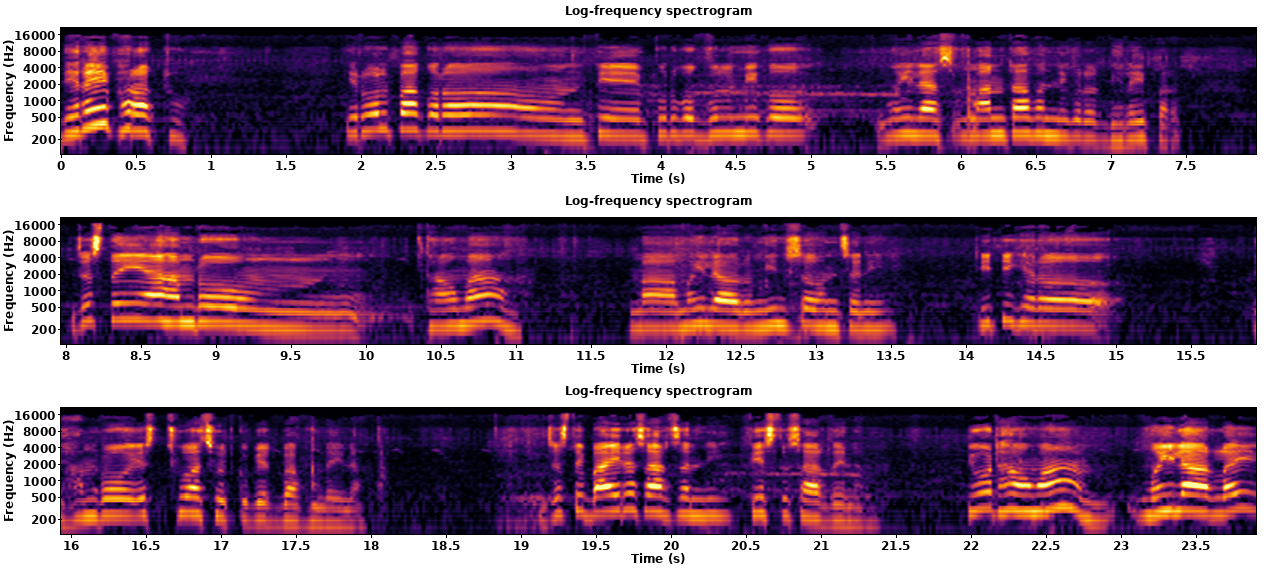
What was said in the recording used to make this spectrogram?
धेरै फरक थियो। यो रोल्पाको र त्यो पूर्व गुल्मीको महिला समानता भन्ने कुरो धेरै फरक। जस्तै यहाँ हाम्रो उम्, ठाउँमा मा महिलाहरू मिन्स हुन्छ नि त्यतिखेर हाम्रो यस छुवाछुतको भेदभाव हुँदैन। जस्तै बाहिर सार्छन् नि त्यस्तो सार्दैनन्। त्यो ठाउँमा महिलाहरूलाई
